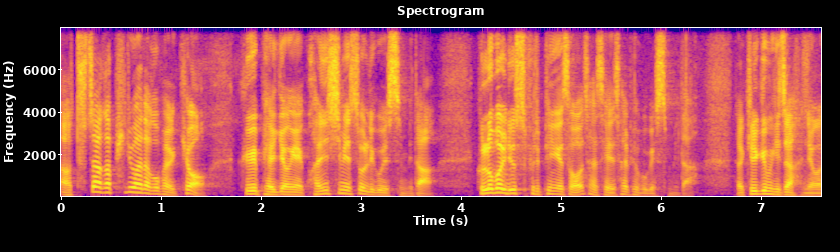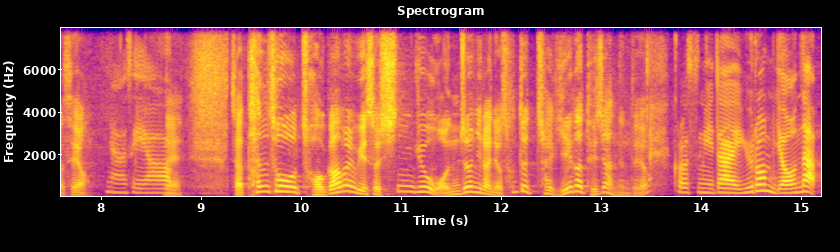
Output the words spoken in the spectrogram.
아, 투자가 필요하다고 밝혀 그 배경에 관심이 쏠리고 있습니다. 글로벌 뉴스 브리핑에서 자세히 살펴보겠습니다. 자, 길금 기자, 안녕하세요. 안녕하세요. 네, 자 탄소 저감을 위해서 신규 원전이라뇨. 선뜻 잘 이해가 되지 않는데요. 그렇습니다. 유럽 연합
